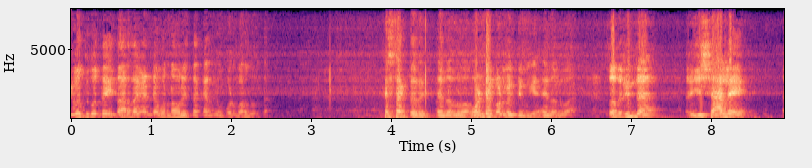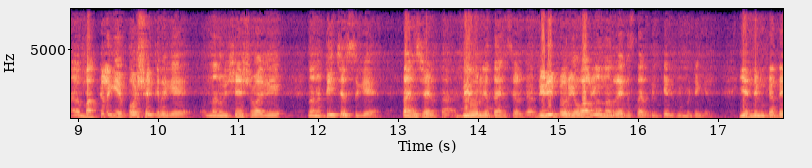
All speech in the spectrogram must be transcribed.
ಇವತ್ತು ಗೊತ್ತಾಯ್ತು ಅರ್ಧ ಗಂಟೆ ಒನ್ ಅವರ್ ಇಂತ ಕಾರ್ಯಕ್ರಮ ಕೊಡಬಾರ್ದು ಅಂತ. ಕಷ್ಟ ಆಗ್ತದೆ, ಇದಲ್ವಾ? ಒನ್ ಡೇ ಕೊಡ್ಬೇಕು ನಿಮ್ಗೆ, ಇದಲ್ವಾ? ಸೊ ಅದರಿಂದ, ಈ ಶಾಲೆ ಮಕ್ಕಳಿಗೆ, ಪೋಷಕರಿಗೆ, ನಾನು ವಿಶೇಷವಾಗಿ ನನ್ನ ಟೀಚರ್ಸ್ಗೆ ಥ್ಯಾಂಕ್ಸ್ ಹೇಳ್ತಾ ಬಿ ಅವ್ರಿಗೆ ಥ್ಯಾಂಕ್ಸ್ ಹೇಳ್ತಾ ಡಿ ಡಿ ಪಿ ಅವ್ರಿಗೆ ಯಾವಾಗಲೂ ನಾನು ರೇಗಿಸ್ತಾ ಇರ್ತೀನಿ ಕೆ ಡಿ ಪಿ ಮೀಟಿಂಗಲ್ಲಿ ಏನ್ ನಿಮ್ ಕತೆ,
